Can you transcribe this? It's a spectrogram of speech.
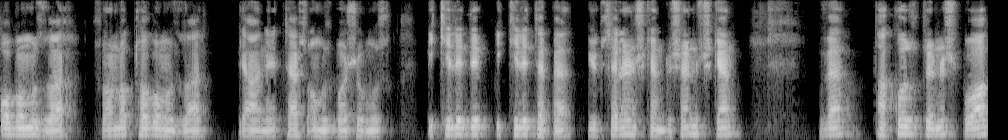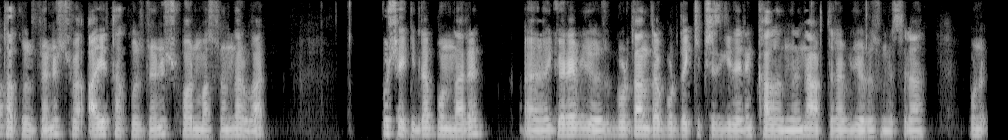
obomuz var. Sonra togomuz var. Yani ters omuz, boş omuz. İkili dip, ikili tepe, yükselen üçgen, düşen üçgen ve takoz dönüş, boğa takoz dönüş ve ayı takoz dönüş formasyonlar var. Bu şekilde bunları e, görebiliyoruz. Buradan da buradaki çizgilerin kalınlığını arttırabiliyoruz. Mesela bunu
